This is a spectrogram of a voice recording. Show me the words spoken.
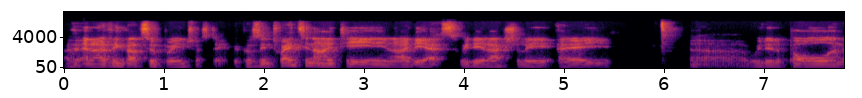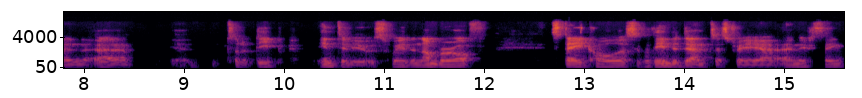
and I think that's super interesting because in 2019 in IDS we did actually a uh, we did a poll and then uh, sort of deep interviews with a number of stakeholders within the dentistry, uh, anything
